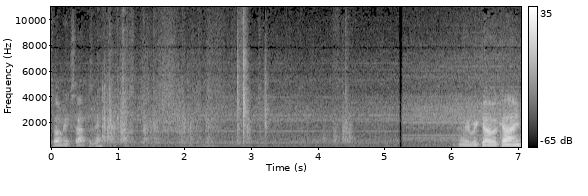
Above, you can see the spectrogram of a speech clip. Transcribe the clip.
Something's happening. Here we go again.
